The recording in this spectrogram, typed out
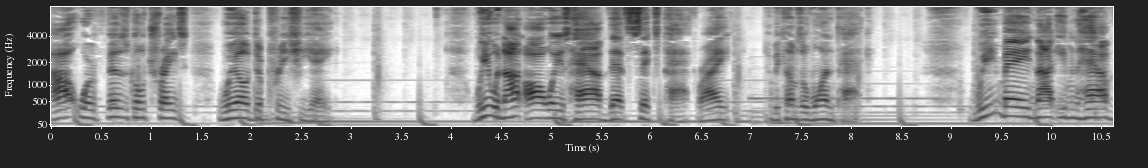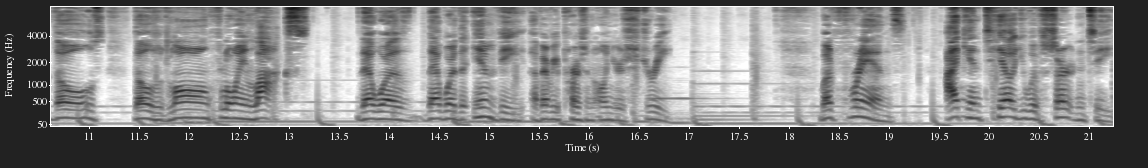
outward physical traits will depreciate. We will not always have that six pack, right? It becomes a one pack. We may not even have those those long flowing locks that was that were the envy of every person on your street. But friends, I can tell you with certainty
